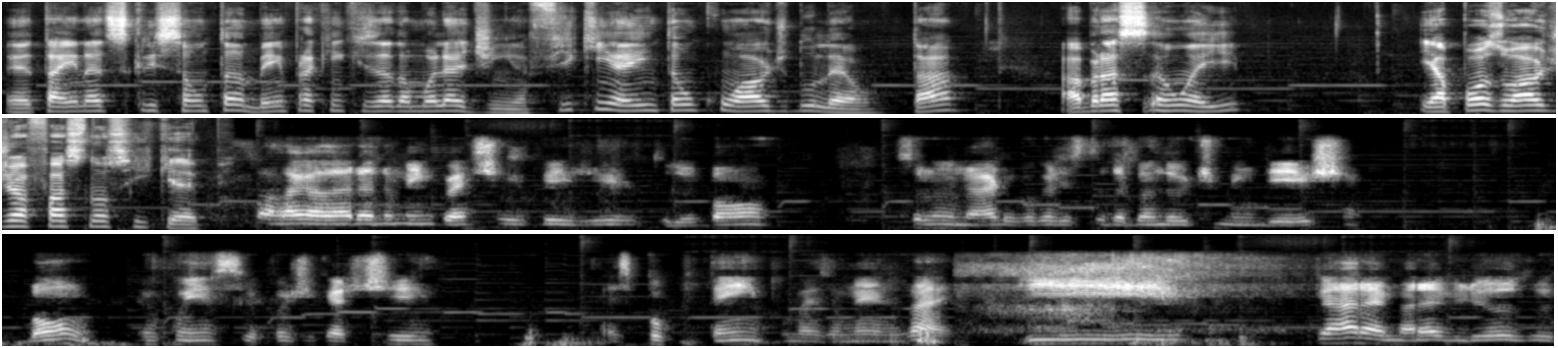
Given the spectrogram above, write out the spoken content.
é, tá aí na descrição também para quem quiser dar uma olhadinha. Fiquem aí então com o áudio do Léo, tá? Abração aí, e após o áudio já faço nosso recap. Fala galera do Mainquest RPG, tudo bom? Sou Leonardo, vocalista da banda Ultimate Deixa. Bom, eu conheci o podcast faz pouco tempo, mais ou menos, vai. E Cara, é maravilhoso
